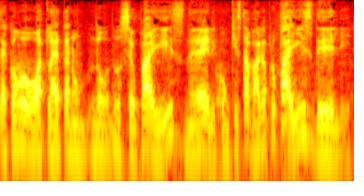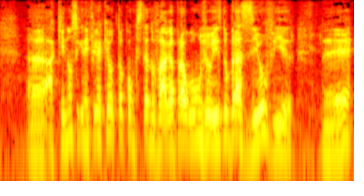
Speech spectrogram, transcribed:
é como o atleta no, no, no, seu país, né? Ele conquista a vaga para o país dele. Uh, aqui não significa que eu estou conquistando vaga para algum juiz do Brasil vir, né?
